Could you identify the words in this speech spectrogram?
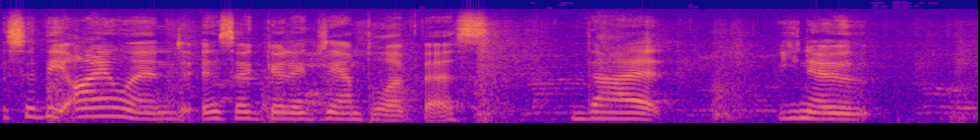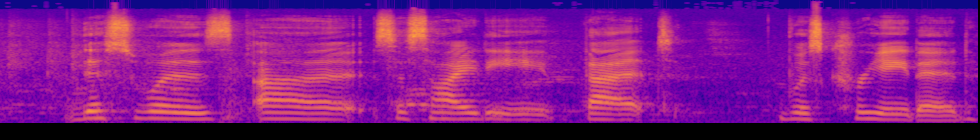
so the island is a good example of this. That you know, this was a society that was created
